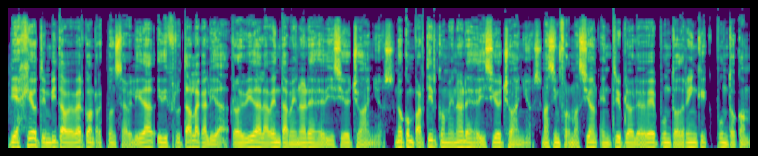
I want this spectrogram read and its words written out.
Viajeo te invita a beber con responsabilidad y disfrutar la calidad. Prohibida la venta a menores de 18 años. No compartir con menores de 18 años. Más información en www.drinkik.com.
